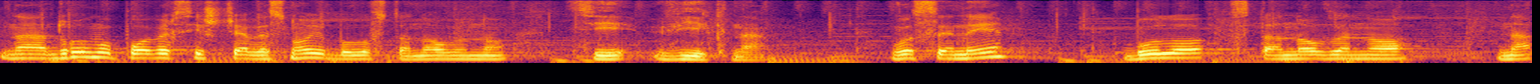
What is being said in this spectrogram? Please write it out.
на другому поверсі ще весною було встановлено ці вікна. Восени було встановлено на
